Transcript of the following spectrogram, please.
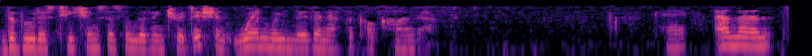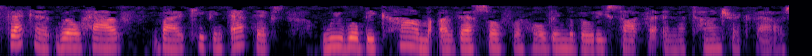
the Buddha's teachings as a living tradition when we live in ethical conduct. Okay, and then second, we'll have by keeping ethics, we will become a vessel for holding the bodhisattva and the tantric vows.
